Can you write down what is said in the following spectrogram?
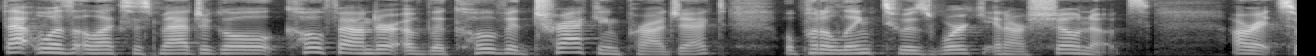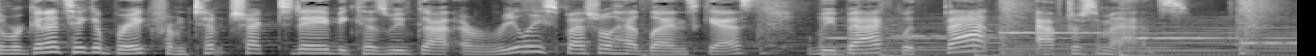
That was Alexis Madrigal, co founder of the COVID Tracking Project. We'll put a link to his work in our show notes. All right, so we're going to take a break from Temp Check today because we've got a really special headlines guest. We'll be back with that after some ads.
